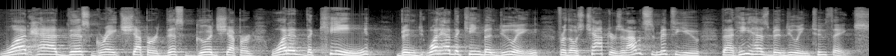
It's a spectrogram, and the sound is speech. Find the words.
What had this great shepherd, this good shepherd, what had the king been what had the king been doing for those chapters? And I would submit to you that he has been doing two things.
